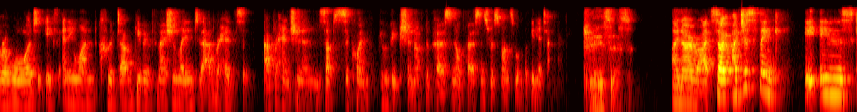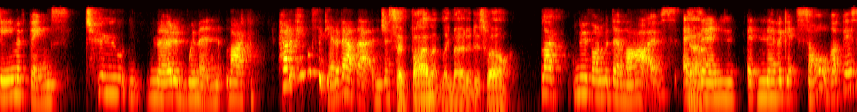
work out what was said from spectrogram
reward if anyone could um, give information leading to the apprehension and subsequent conviction of the person or persons responsible for the attack. Jesus. I know, right? So I just think in the scheme of things, two murdered women, like, how do people forget about that and just So violently murdered as well. like move on with their lives and Yeah. then it never gets solved? Like there's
